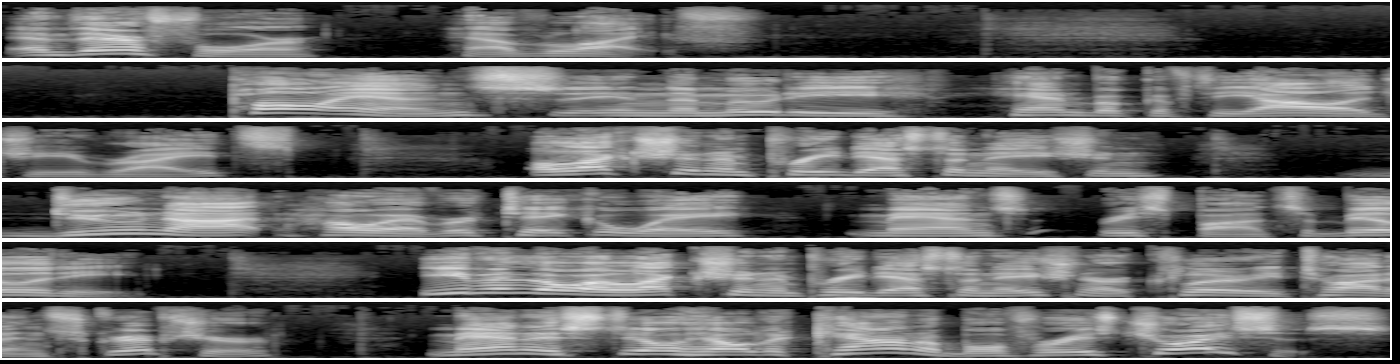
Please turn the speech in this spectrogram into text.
and therefore have life. Paul Enns in the Moody Handbook of Theology, writes Election and predestination do not, however, take away man's responsibility. Even though election and predestination are clearly taught in Scripture, man is still held accountable for his choices.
